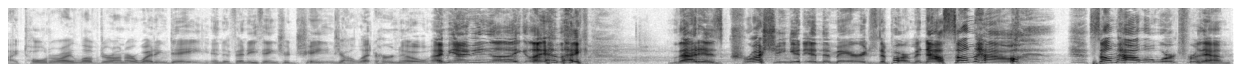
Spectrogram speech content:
I told her I loved her on our wedding day, and if anything should change, I'll let her know. I mean, I mean, like, like, like that is crushing it in the marriage department. Now somehow. Somehow it worked for them,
